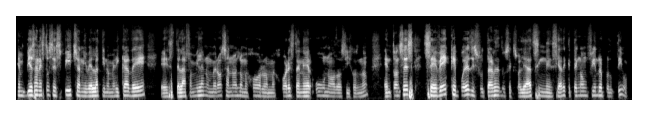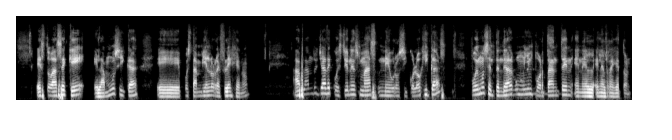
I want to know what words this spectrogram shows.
empiezan estos speech a nivel Latinoamérica de este, la familia numerosa no es lo mejor, lo mejor es tener uno o dos hijos, ¿no? Entonces se ve que puedes disfrutar de tu sexualidad sin necesidad de que tenga un fin reproductivo. Esto hace que la música eh, pues también lo refleje, ¿no? Hablando ya de cuestiones más neuropsicológicas, podemos entender algo muy importante en, el, en reggaetón.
